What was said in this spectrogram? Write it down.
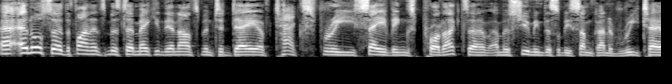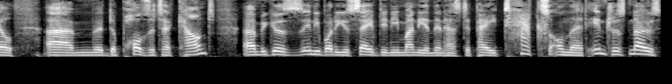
Uh, and also the finance minister making the announcement today of tax-free savings products. Uh, I'm assuming this will be some kind of retail um, deposit account uh, because anybody who saved any money and then has to pay tax on that interest knows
